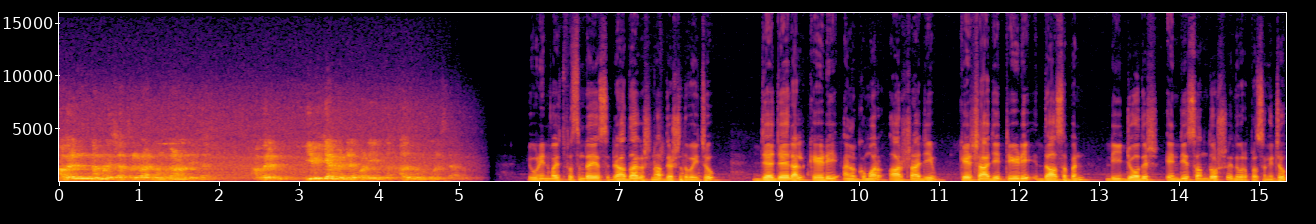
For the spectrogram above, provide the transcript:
അവരും നമ്മൾ ശത്രുക്കളായിട്ട് നമ്മൾ കാണുന്നില്ല. അവരും ജീവിക്കാൻ വേണ്ടി പണിയുന്നത് അത് നമുക്ക് മനസ്സിലാകും. Union vice president S Radhakrishnan അധ്യക്ഷത വഹിച്ചു. J Jayalal K D Anilkumar R Shajeev K Shaji T D Dasappan D Jyothish N D Santhosh എന്നിവർ പ്രസംഗിച്ചു.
